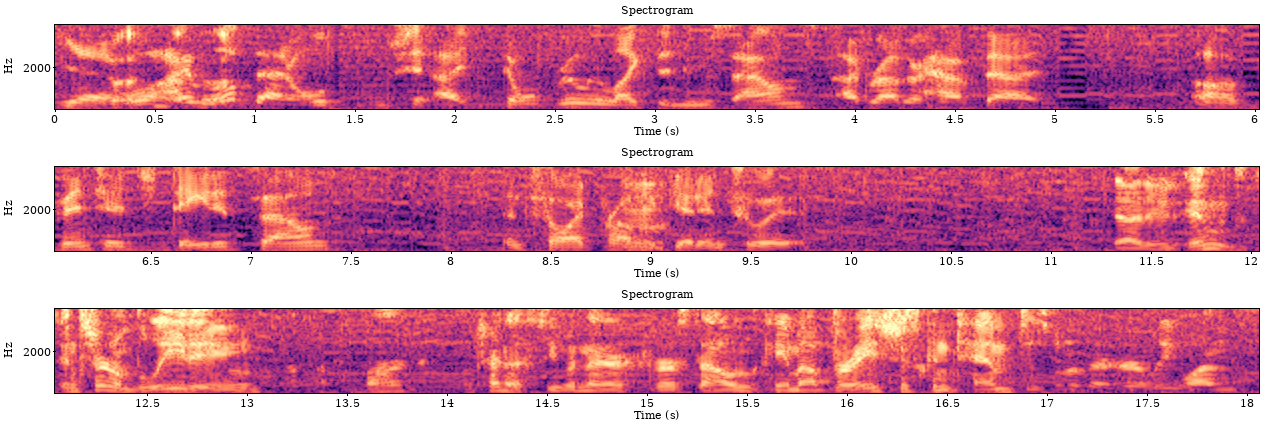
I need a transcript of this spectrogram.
Yeah, well, I love that old school shit. I don't really like the new sounds. I'd rather have that uh, vintage, dated sound, and so I'd probably Hmm. get into it. Yeah, dude. In, Internal Bleeding. What the fuck? I'm trying to see when their first album came out. Voracious Contempt is one of their early ones.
